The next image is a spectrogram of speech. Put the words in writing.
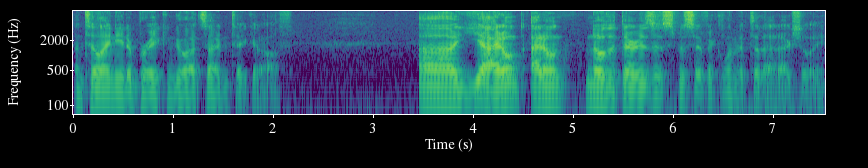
until I need a break and go outside and take it off? Uh, yeah, I don't I don't know that there is a specific limit to that actually.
